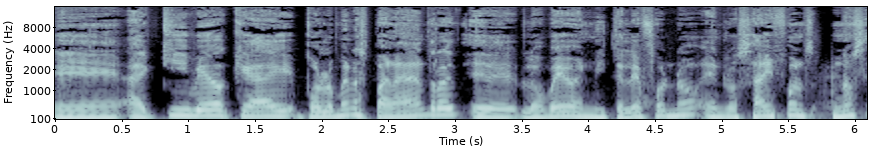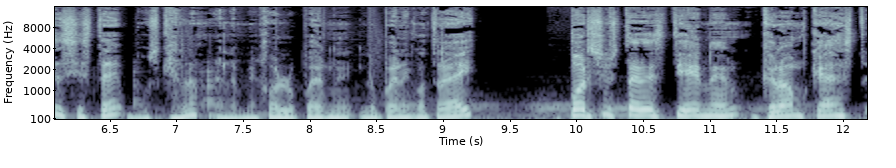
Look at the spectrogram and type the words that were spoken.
eh, aquí veo que hay, por lo menos para Android, eh, lo veo en mi teléfono, en los iPhones, no sé si esté, búsquenlo, a lo mejor lo pueden, lo pueden encontrar ahí. Por si ustedes tienen Chromecast,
